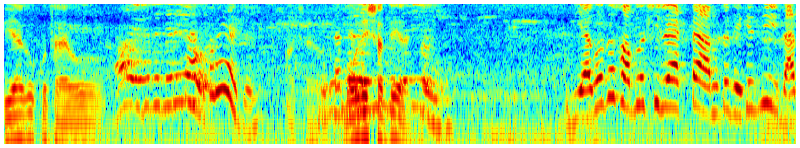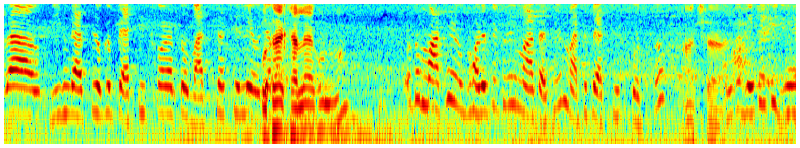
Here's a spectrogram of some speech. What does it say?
দিয়াগো কোথায়? ও একসঙ্গে আছে। আচ্ছা বৌদির সাথেই আছে। দিয়াগো তো স্বপ্ন ছিল একটা আমি তো দেখেছি দাদা দিন রাত্রি ওকে প্র্যাকটিস করাতো বাচ্চা ছেলে কোথায় খেলা এখন ও? তো মাঠে ঘরের পেছনেই মাঠ আছে মাঠে প্র্যাকটিস করতো। আচ্ছা। আমি তো দেখেছি দিন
